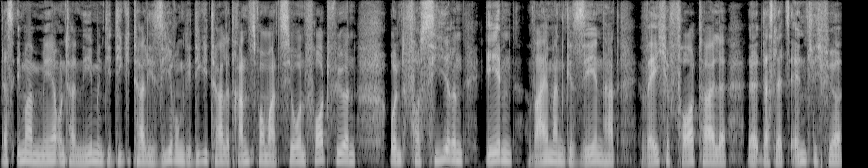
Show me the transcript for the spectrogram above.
dass immer mehr Unternehmen die Digitalisierung, die digitale Transformation fortführen und forcieren, eben weil man gesehen hat, welche Vorteile äh, das letztendlich für,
